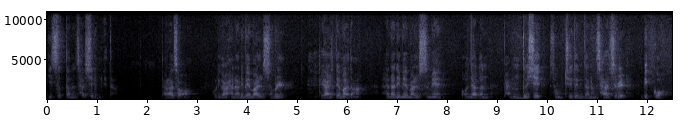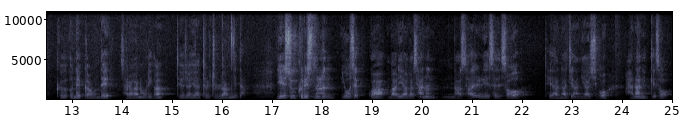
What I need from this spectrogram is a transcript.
있었다는 사실입니다. 따라서 우리가 하나님의 말씀을 대할 때마다 하나님의 말씀의 언약은 반드시 성취된다는 사실을 믿고 그 은혜 가운데 살아가는 우리가 되어져야 될 줄로 압니다. 예수 그리스도는 요셉과 마리아가 사는 나사렛에서 태어나지 아니하시고 하나님께서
